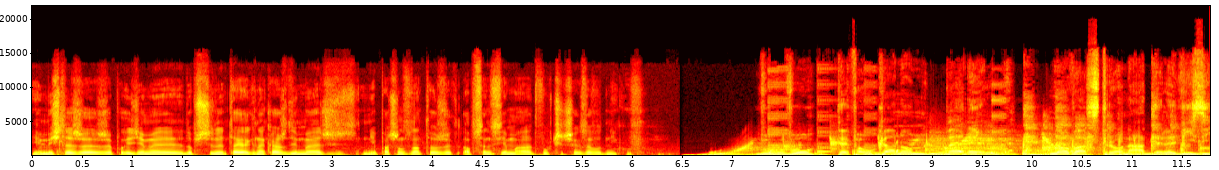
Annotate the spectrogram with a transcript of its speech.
i myślę, że, że pojedziemy do przyczyny tak jak na każdy mecz, nie patrząc na to, że absencję ma dwóch czy trzech zawodników. www.tvkanon.pl Nowa strona telewizji.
